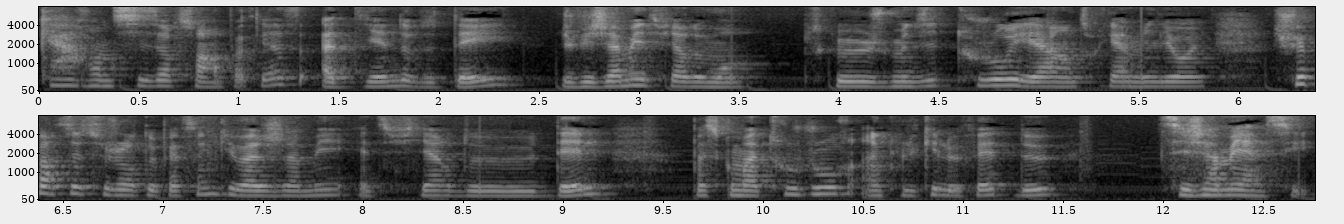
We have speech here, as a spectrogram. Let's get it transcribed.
46 heures sur un podcast, at the end of the day, je vais jamais être fière de moi. Parce que je me dis toujours, il y a un truc à améliorer. Je fais partie de ce genre de personne qui va jamais être fière de, d'elle, parce qu'on m'a toujours inculqué le fait de c'est jamais assez.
